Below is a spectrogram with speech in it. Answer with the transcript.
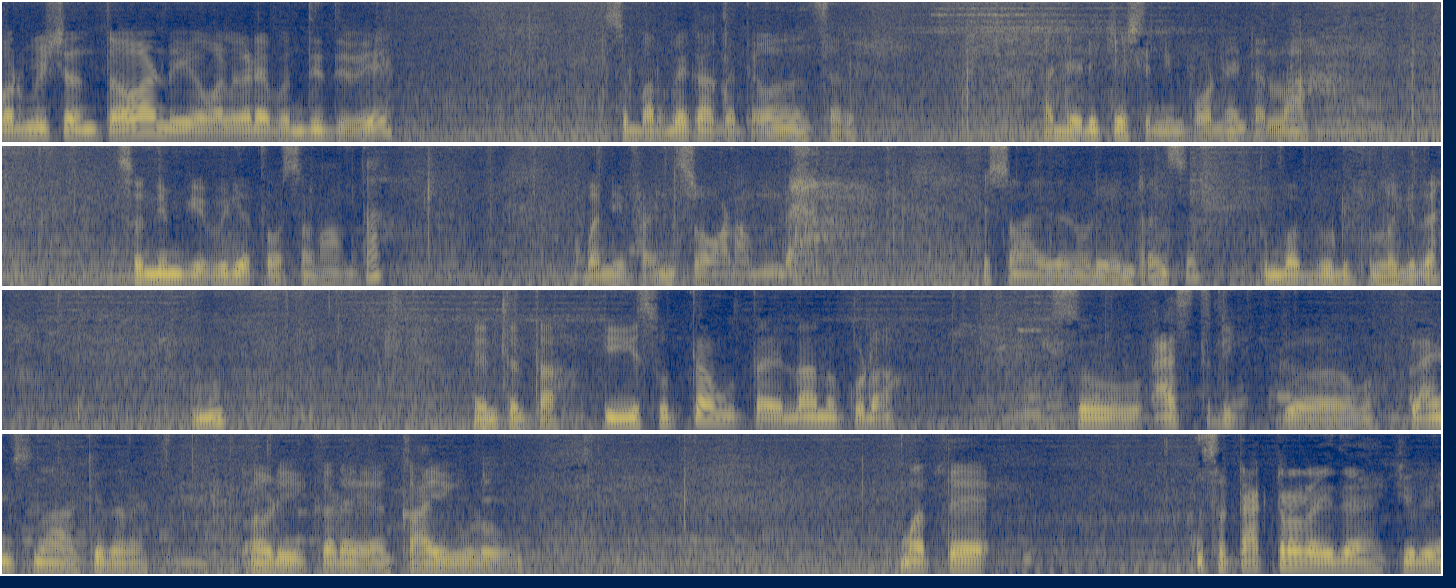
ಪರ್ಮಿಷನ್ ತೊಗೊಂಡು ಈಗ ಒಳಗಡೆ ಬಂದಿದ್ದೀವಿ. ಸೊ ಬರಬೇಕಾಗತ್ತೆ ಒಂದೊಂದು ಸರಿ. ಆ ಡೆಡಿಕೇಶನ್ ಇಂಪಾರ್ಟೆಂಟ್ ಅಲ್ವಾ? ಸೊ ನಿಮಗೆ ವಿಡಿಯೋ ತೋರಿಸೋಣ ಅಂತ. ಬನ್ನಿ ಫ್ರೆಂಡ್ಸ್ ಹೋಗೋಣ ಮುಂದೆ. ಎಷ್ಟು ಚೆನ್ನಾಗಿದೆ ನೋಡಿ ಎಂಟ್ರೆನ್ಸ್ ತುಂಬ ಬ್ಯೂಟಿಫುಲ್ ಆಗಿದೆ. ಹ್ಞೂ ಎಂತೆಂಥ ಈ ಸುತ್ತಮುತ್ತ ಎಲ್ಲನೂ ಕೂಡ ಸೊ ಆಸ್ಥೆಟಿಕ್ ಪ್ಲ್ಯಾಂಟ್ಸ್ನ ಹಾಕಿದ್ದಾರೆ. ನೋಡಿ, ಈ ಕಡೆ ಕಾಯಿಗಳು. ಮತ್ತು ಸೊ ಟ್ಯಾಕ್ಟ್ರೆಲ್ಲ ಇದೆ ಆ್ಯಕ್ಚುಲಿ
